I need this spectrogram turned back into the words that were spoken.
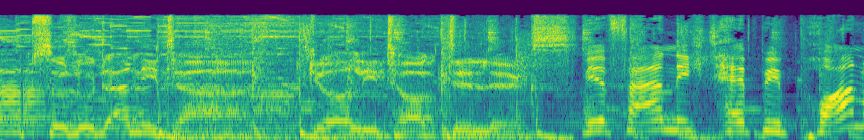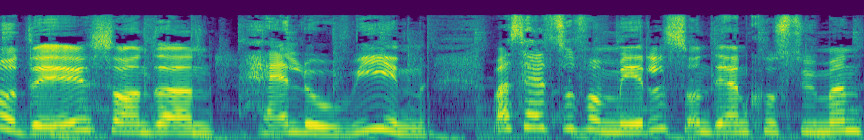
Absolut Anita. Girlie Talk Deluxe. Wir feiern nicht Happy Porno Day, sondern Halloween. Was hältst du von Mädels und deren Kostümen,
